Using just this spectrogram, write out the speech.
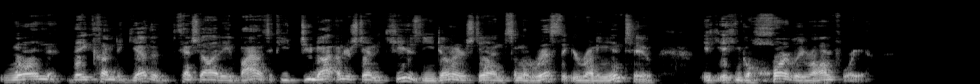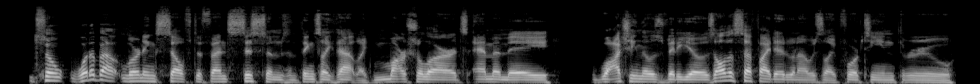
when they come together, the potentiality of violence, if you do not understand the cues and you don't understand some of the risks that you're running into, it, it can go horribly wrong for you. So, what about learning self defense systems and things like that, like martial arts, MMA, watching those videos, all the stuff I did when I was like 14 through,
